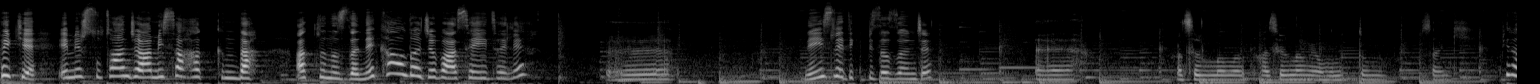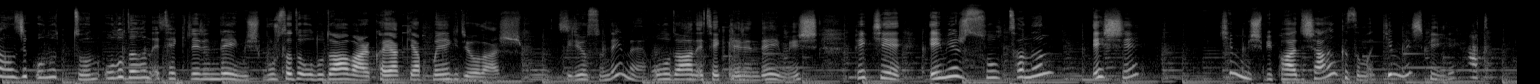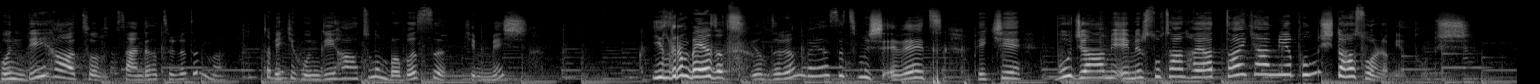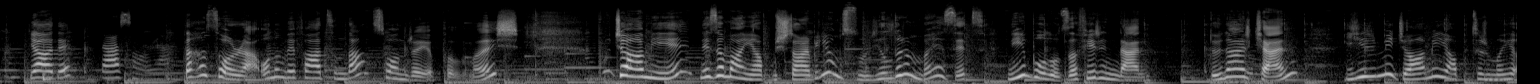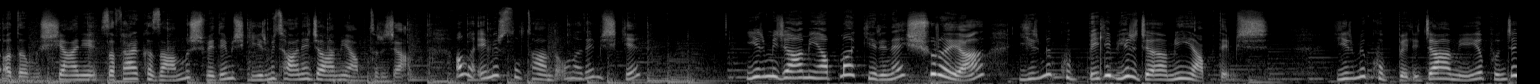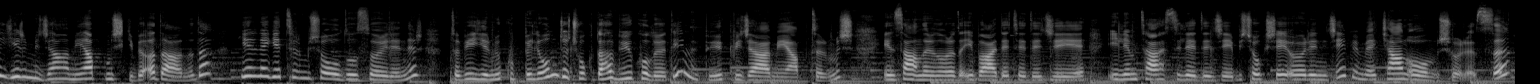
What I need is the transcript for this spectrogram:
Peki Emir Sultan Camisi hakkında aklınızda ne kaldı acaba Seyit Ali? Ee, Ne izledik biz az önce? e, hatırlama, hatırlamıyorum, unuttum sanki. Birazcık unuttun. Uludağ'ın eteklerindeymiş. Bursa'da Uludağ var. Kayak yapmaya gidiyorlar. Evet. Biliyorsun değil mi? Uludağ'ın eteklerindeymiş. Peki Emir Sultan'ın eşi kimmiş? Bir padişahın kızı mı? Kimmiş Bilgi? Hatun. Hundi Hatun. Sen de hatırladın mı? Tabii. Peki Hundi Hatun'un babası kimmiş? Yıldırım Beyazıt. Yıldırım Beyazıt'mış evet. Peki bu cami Emir Sultan hayattayken mi yapılmış daha sonra mı yapılmış? Yade Daha sonra. daha sonra onun vefatından sonra yapılmış. Bu camiyi ne zaman yapmışlar biliyor musun? Yıldırım Bayezid Nibolu zaferinden dönerken 20 cami yaptırmayı adamış. Yani zafer kazanmış ve demiş ki 20 tane cami yaptıracağım. Ama Emir Sultan da ona demiş ki 20 cami yapmak yerine şuraya 20 kubbeli bir cami yap demiş. 20 kubbeli camiyi yapınca 20 cami yapmış gibi adağını da yerine getirmiş olduğu söylenir. Tabii 20 kubbeli olunca çok daha büyük oluyor değil mi? Büyük bir cami yaptırmış. İnsanların orada ibadet edeceği, ilim tahsil edeceği, birçok şey öğreneceği bir mekan olmuş orası.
